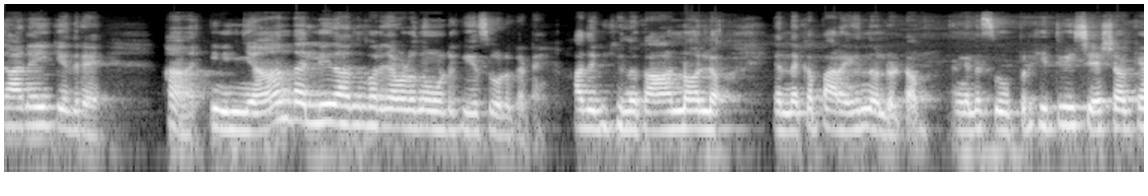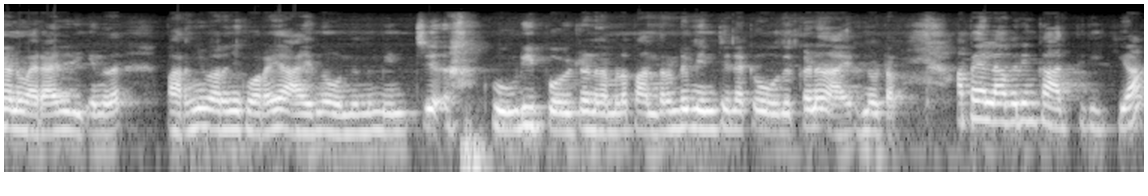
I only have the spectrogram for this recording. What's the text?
ജാനകിക്കെതിരെ. ആ ഇനി ഞാൻ തല്ലിയതാന്ന് പറഞ്ഞ അവളൊന്നും കൊണ്ട് കേസ് കൊടുക്കട്ടെ? അതെനിക്കൊന്ന് കാണണമല്ലോ എന്നൊക്കെ പറയുന്നുണ്ട് കേട്ടോ അങ്ങനെ സൂപ്പർ ഹിറ്റ് വിശേഷമൊക്കെയാണ് വരാനിരിക്കുന്നത്. പറഞ്ഞു പറഞ്ഞ് കുറേ ആയിരുന്നു. ഒന്നൊന്ന് മിനിറ്റ് കൂടി പോയിട്ടുണ്ട്. നമ്മൾ പന്ത്രണ്ട് മിനിറ്റിലൊക്കെ ഒതുക്കണതായിരുന്നു കേട്ടോ അപ്പോൾ എല്ലാവരും കാത്തിരിക്കുക.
